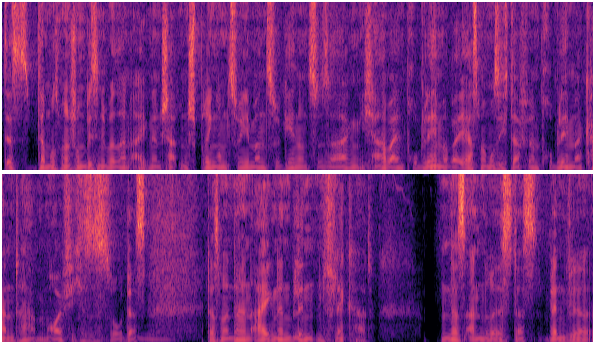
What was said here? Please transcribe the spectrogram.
das, da muss man schon ein bisschen über seinen eigenen Schatten springen, um zu jemandem zu gehen und zu sagen, ich habe ein Problem, aber erstmal muss ich dafür ein Problem erkannt haben. Häufig ist es so, dass, mhm. dass man da einen eigenen blinden Fleck hat. Und das andere ist, dass wenn wir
